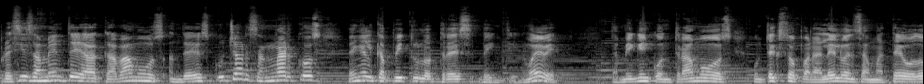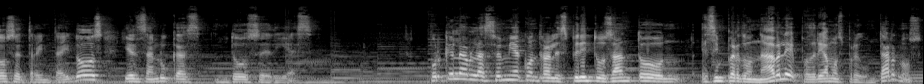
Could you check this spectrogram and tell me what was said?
precisamente acabamos de escuchar, San Marcos, en el capítulo 3, 29. También encontramos un texto paralelo en San Mateo 12:32 y en San Lucas 12:10. ¿Por qué la blasfemia contra el Espíritu Santo es imperdonable? Podríamos preguntarnos.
